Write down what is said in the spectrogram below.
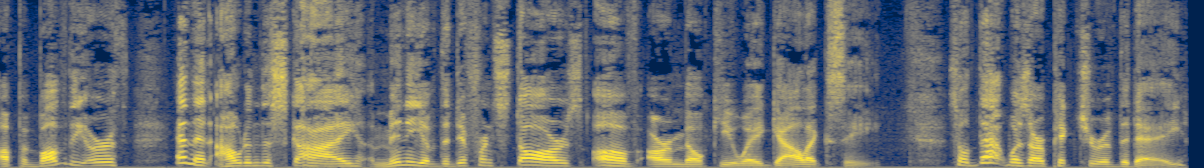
up above the Earth and then out in the sky many of the different stars of our Milky Way galaxy. So that was our picture of the day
